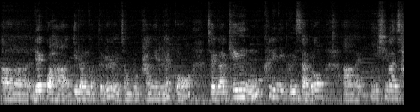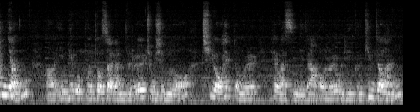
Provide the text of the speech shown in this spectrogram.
어, 내과학 이런 것들을 전부 강의를 했고 제가 개인 클리닉 의사로 아, 20한 3년 어, 이 미국 본토 사람들을 중심으로 치료 활동을 해왔습니다. 오늘 우리 그 김정한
